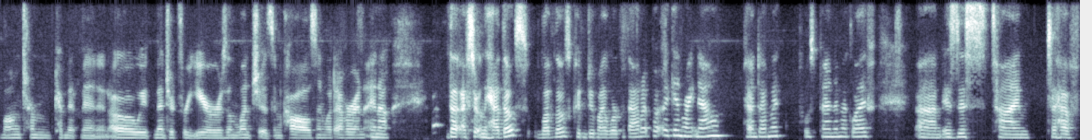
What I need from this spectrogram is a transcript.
long-term commitment and oh we've mentored for years and lunches and calls and whatever and you know that I've certainly had those love those couldn't do my work without it but again right now pandemic post-pandemic life um, is this time to have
